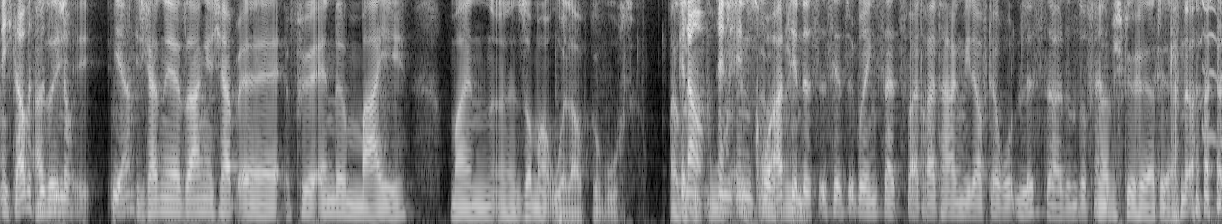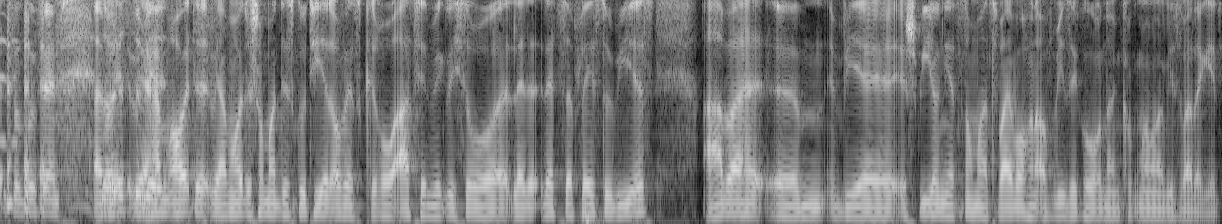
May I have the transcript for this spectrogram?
ich glaube, es wird also sich ich, noch. Ja? Ich kann dir sagen, ich habe äh, für Ende Mai meinen äh, Sommerurlaub gebucht. Also genau, in, in Kroatien, das ist jetzt übrigens seit zwei, drei Tagen wieder auf der roten Liste. Also insofern. Das habe ich gehört, ja. Genau, also insofern. also wir, wir haben heute, wir haben heute schon mal diskutiert, ob jetzt Kroatien wirklich so letzter Place to be ist. Aber ähm, wir spielen jetzt noch mal zwei Wochen auf Risiko und dann gucken wir mal, wie es weitergeht.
